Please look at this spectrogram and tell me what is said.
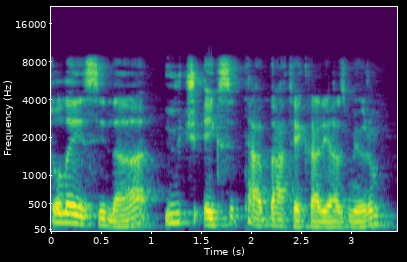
Dolayısıyla 3 eksi daha tekrar yazmıyorum.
